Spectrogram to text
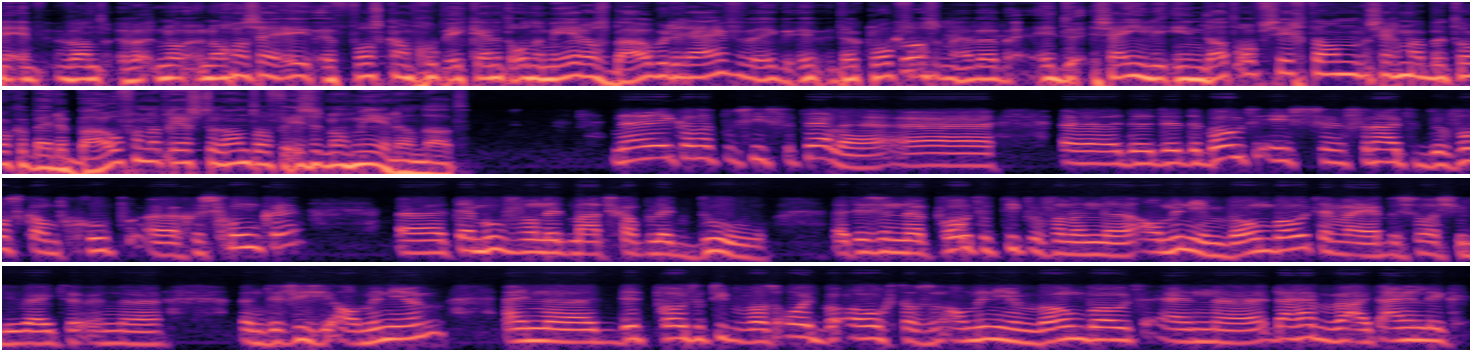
En, want eh, nog- nogmaals, eh, Voskamp Groep, ik ken het onder meer als bouwbedrijf. Ik- Dat klopt. mij. Maar we- Zijn jullie in dat opzicht dan zeg maar, betrokken bij de bouw van het restaurant? Of is het nog meer dan dat? Nee, ik kan het precies vertellen. Eh, eh, de, de, de boot is eh, vanuit de Voskamp groep eh, geschonken eh, ten behoeve van dit maatschappelijk doel. Het is een eh, prototype van een eh, aluminium woonboot en wij hebben zoals jullie weten een, eh, een divisie aluminium. En eh, dit prototype was ooit beoogd als een aluminium woonboot en eh, daar hebben we uiteindelijk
